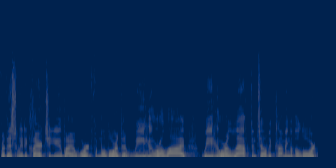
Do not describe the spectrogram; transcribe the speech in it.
For this we declare to you by a word from the Lord that we who are alive, we who are left until the coming of the Lord,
